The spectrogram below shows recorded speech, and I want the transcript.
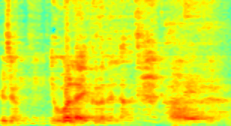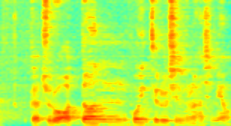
그죠? 요걸 나 이 끌어내려고. 아, 네. 그러니까 주로 어떤 포인트를 질문을 하시며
